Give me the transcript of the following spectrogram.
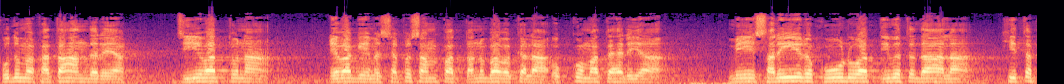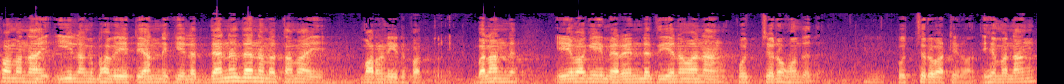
පුදුම කතාන්දරයක් ජීවත් වුණා. ඒ වගේම සැප සම්පත් අනුභව කළා. ඔක්කොම අතහැරියා. මේ ශරීර කෝඩුවත් ඉවත දාලා හිත පමණයි ඊළඟ භවයට යන්න කියලා දැන දැනම තමයි මරණයටපත් උනේ බලන්න ඒ වගේ මැරෙන්න තියෙනවා නම් කොච්චර හොඳද? කොච්චර වටිනවද? එහෙමනම්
